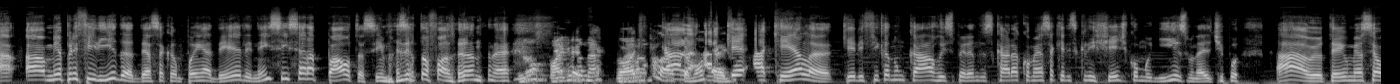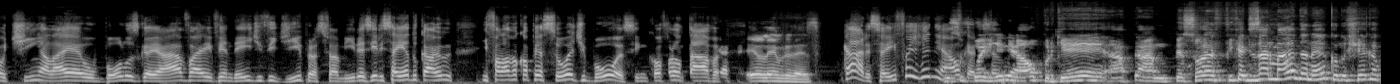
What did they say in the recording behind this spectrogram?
A, a, minha preferida dessa campanha dele, nem sei se era pauta, assim, mas eu tô falando, né? Não, pode mandar. Pode falar, Cara, aque, aquela que ele fica num carro esperando os caras, começa aqueles clichês de comunismo, né? Tipo, ah, eu tenho meu Celtinha lá, é o Boulos ganhar, vai vender e dividir para as famílias. E ele saía do carro e falava com a pessoa de boa, assim, confrontava. Eu lembro dessa. Cara, isso aí foi genial, Isso cara. foi Isso é- genial, porque a, a pessoa fica desarmada, né? Quando chega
